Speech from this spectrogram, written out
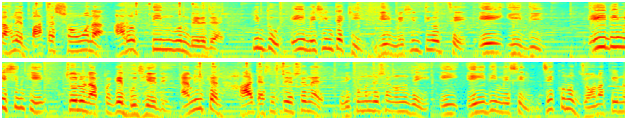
তাহলে বাঁচার সম্ভাবনা আরও তিন গুণ বেড়ে যায়। কিন্তু এই মেশিনটা কি? এই মেশিনটি হচ্ছে এইইডি এইডি মেশিন কি? চলুন আপনাকে বুঝিয়ে দিই। আমেরিকান হার্ট অ্যাসোসিয়েশনের রিকমেন্ডেশন অনুযায়ী এই এইডি মেশিন যে কোনো জনাকীর্ণ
